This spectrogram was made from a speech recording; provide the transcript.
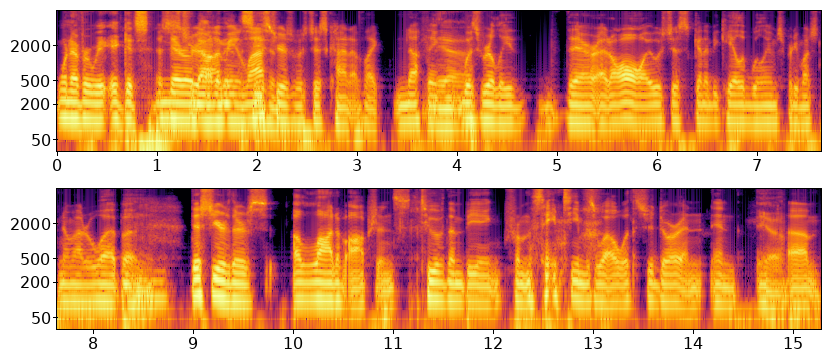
whenever we, it gets this narrowed down. I mean, last season. year's was just kind of like nothing Yeah. was really there at all. It was just gonna be Caleb Williams pretty much no matter what. But Mhm. this year there's a lot of options. Two of them being from the same team as well with Shedeur and and yeah, um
